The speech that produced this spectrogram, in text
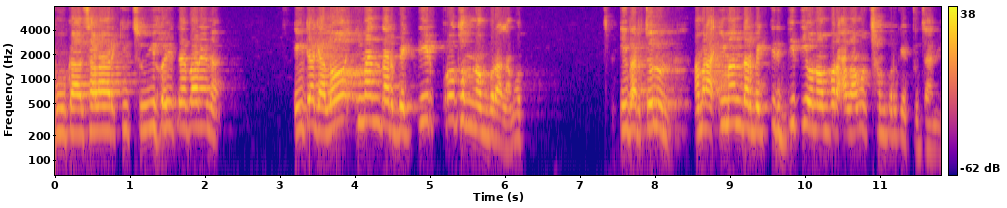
বুকা ছাড়া আর কিছুই হইতে পারে না। এইটা গেল ইমানদার ব্যক্তির প্রথম নম্বর আলামত। এবার চলুন আমরা ইমানদার ব্যক্তির দ্বিতীয় নম্বর আলামত সম্পর্কে একটু জানি।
